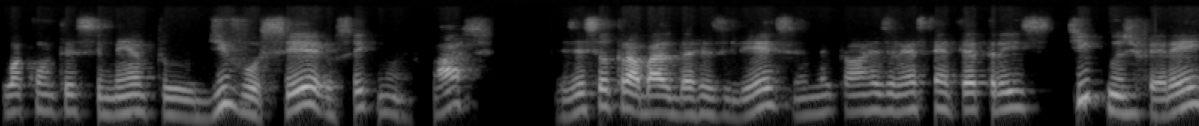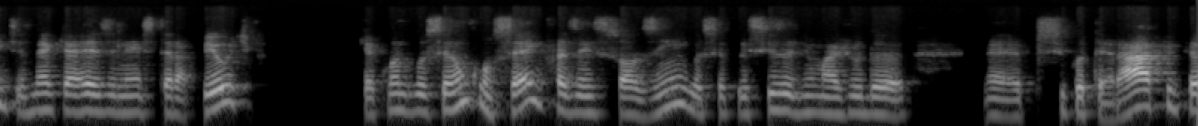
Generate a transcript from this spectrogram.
o acontecimento de você, eu sei que não é fácil, mas esse é o trabalho da resiliência. Né? Então, a resiliência tem até três tipos diferentes, né? que é a resiliência terapêutica, que é quando você não consegue fazer isso sozinho, você precisa de uma ajuda é, psicoterápica,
